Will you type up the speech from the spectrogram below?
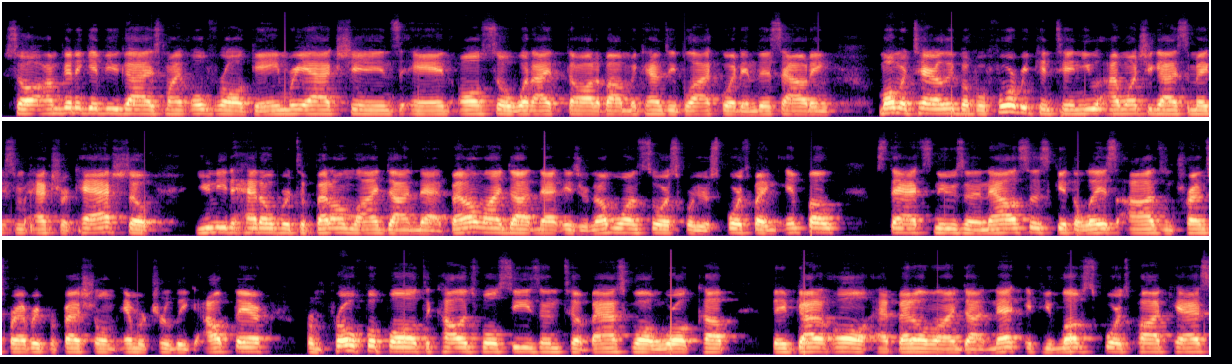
So I'm going to give you guys my overall game reactions and also what I thought about Mackenzie Blackwood in this outing momentarily. But before we continue, I want you guys to make some extra cash. So you need to head over to betonline.net. Betonline.net is your number one source for your sports betting info, stats, news, and analysis. Get the latest odds and trends for every professional and amateur league out there, from pro football to college bowl season to basketball and World Cup. They've got it all at betonline.net. If you love sports podcasts,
